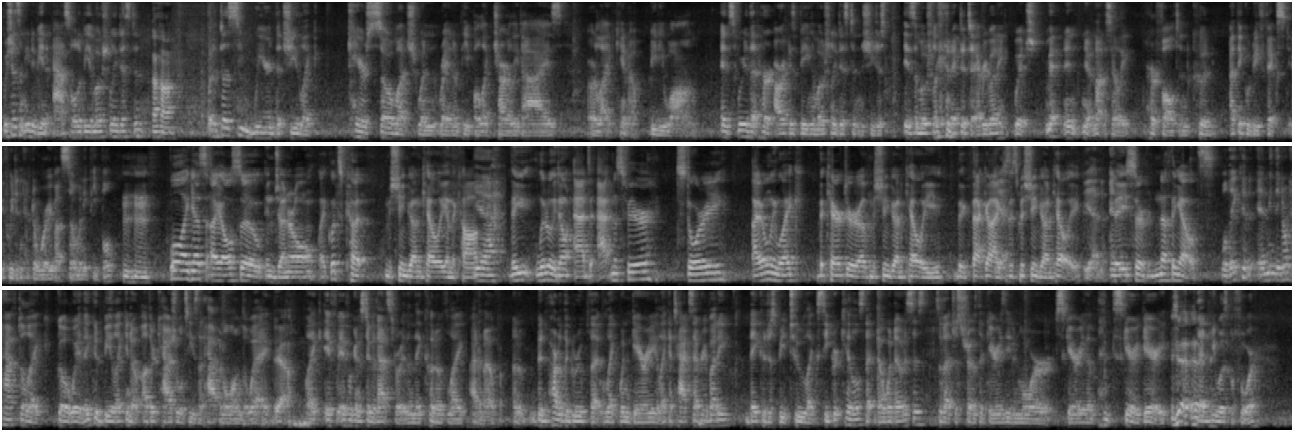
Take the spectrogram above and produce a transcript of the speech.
Which doesn't need to be an asshole to be emotionally distant, Uh huh. but it does seem weird that she like cares so much when random people like Charlie dies or like you know B.D. Wong. It's weird that her arc is being emotionally distant and she just is emotionally connected to everybody, which and, you know not necessarily her fault and could I think would be fixed if we didn't have to worry about so many people. Mhm. Well, I guess I also, in general, like let's cut Machine Gun Kelly and the cop. Yeah. They literally don't add to atmosphere, story. I only like the character of Machine Gun Kelly, the, that guy, because Yeah. it's Machine Gun Kelly. Yeah, and- They serve nothing else. Well, they could. I mean, they don't have to like go away. They could be like you know other casualties that happen along the way. Yeah. Like if, if we're gonna stick with that story, then they could have like I don't know uh, been part of the group that like when Gary like attacks everybody, they could just be two like secret kills that no one notices. So that just shows that Gary's even more scary than scary Gary than he was before.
